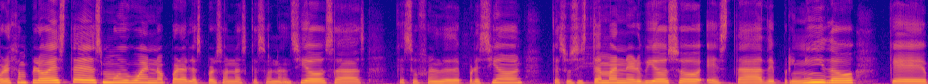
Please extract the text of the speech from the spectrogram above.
Por ejemplo, este es muy bueno para las personas que son ansiosas, que sufren de depresión, que su sistema nervioso está deprimido, que,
